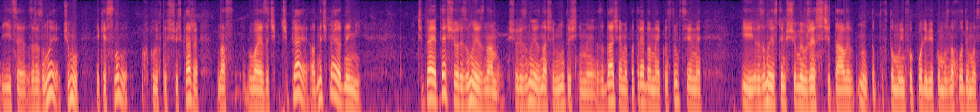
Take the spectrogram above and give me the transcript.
їй це зрезонує. Чому? Якесь слово, коли хтось щось каже, нас буває зачіпляє, а одне чіпляє, одне ні. Чіпляє те, що резонує з нами, що резонує з нашими внутрішніми задачами, потребами, конструкціями, і резонує з тим, що ми вже считали, ну, тобто в тому інфополі, в якому знаходимося.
